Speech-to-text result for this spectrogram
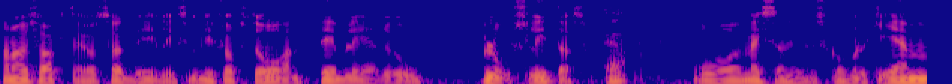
Han har jo sagt det også, at de, liksom, de første årene, det blir jo blodslit, altså. Ja. Og mest sannsynlig så kommer du ikke hjem,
